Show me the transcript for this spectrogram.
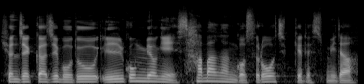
현재까지 모두 7명이 사망한 것으로 집계됐습니다.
